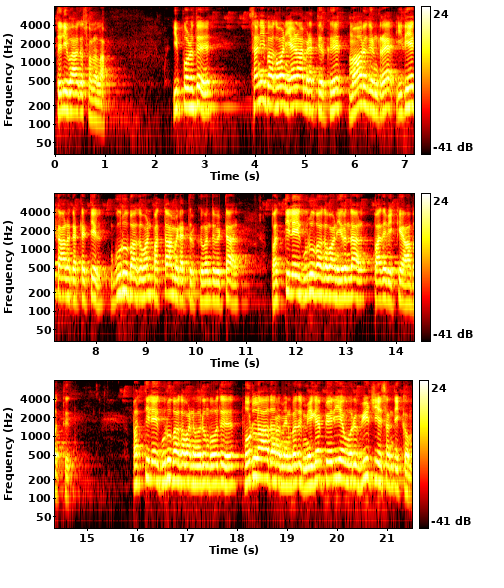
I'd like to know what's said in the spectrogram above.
தெளிவாக சொல்லலாம். இப்பொழுது சனி பகவான் ஏழாம் இடத்திற்கு மாறுகின்ற இதே காலகட்டத்தில் குரு பகவான் பத்தாம் இடத்திற்கு வந்துவிட்டால் பத்திலே குரு பகவான் இருந்தால் பதவிக்கு ஆபத்து. பத்திலே குரு பகவான் வரும்போது பொருளாதாரம் என்பது மிகப்பெரிய ஒரு வீழ்ச்சியை சந்திக்கும்.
